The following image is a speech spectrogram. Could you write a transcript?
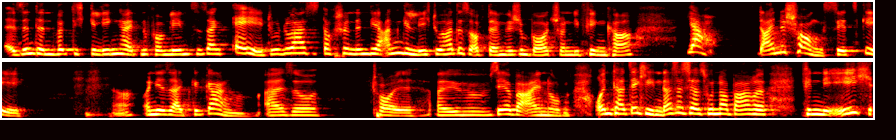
es sind dann wirklich Gelegenheiten vom Leben zu sagen, ey, du, du hast es doch schon in dir angelegt, du hattest auf deinem Vision Board schon die Finca. Ja, deine Chance, jetzt geh. Ja, und ihr seid gegangen. Also toll, also sehr beeindruckend. Und tatsächlich, und das ist ja das Wunderbare, finde ich,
